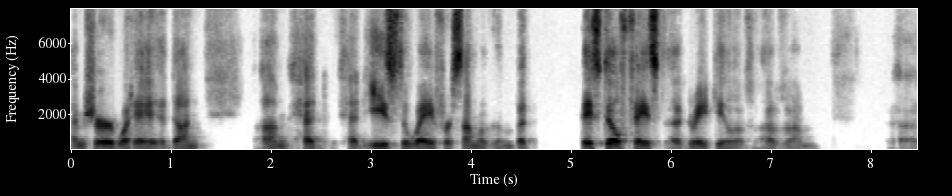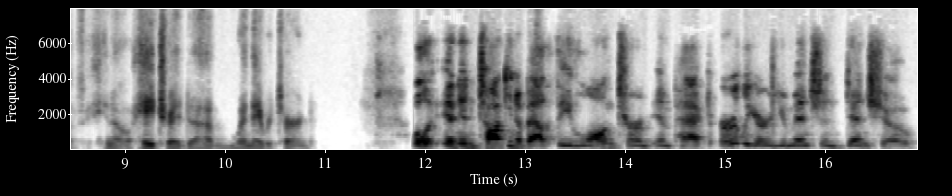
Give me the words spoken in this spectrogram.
I'm sure what they had done um, had, had eased away for some of them, but they still faced a great deal of, of um, of you know hatred um, when they returned. Well, and in talking about the long-term impact, earlier you mentioned Densho,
